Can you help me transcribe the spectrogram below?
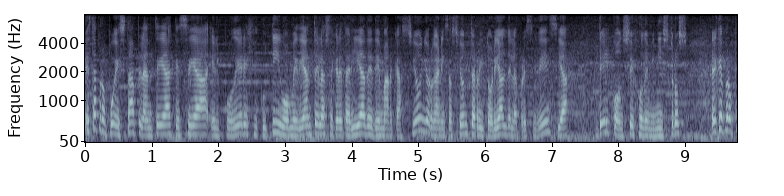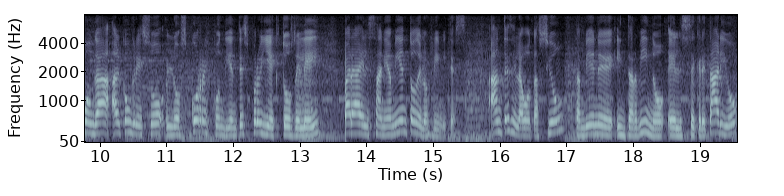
Esta propuesta plantea que sea el Poder Ejecutivo, mediante la Secretaría de Demarcación y Organización Territorial de la Presidencia, del Consejo de Ministros, el que proponga al Congreso los correspondientes proyectos de ley para el saneamiento de los límites. Antes de la votación también eh, intervino el secretario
